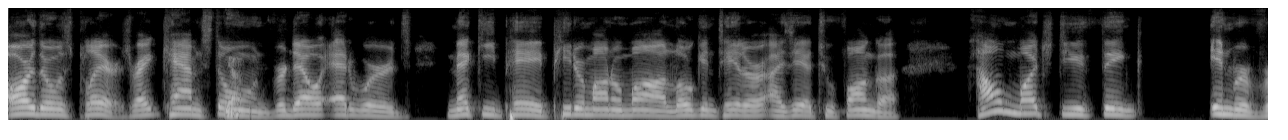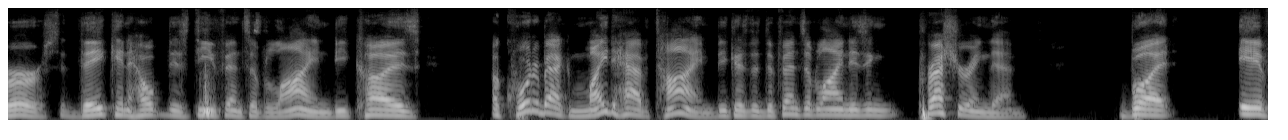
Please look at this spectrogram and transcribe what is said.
Are those players, right? Cam Stone, yeah. Verdell Edwards, Meki Pei, Peter Manuma, Logan Taylor, Isaiah Tufunga. How much do you think in reverse, they can help this defensive line because a quarterback might have time because the defensive line isn't pressuring them. But if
